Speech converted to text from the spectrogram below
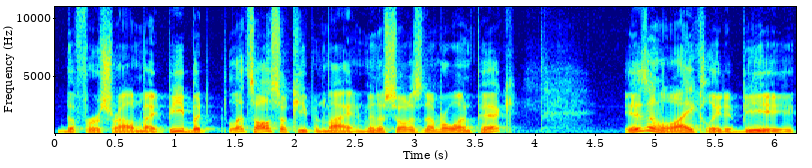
the first round might be. But let's also keep in mind Minnesota's number one pick isn't likely to be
